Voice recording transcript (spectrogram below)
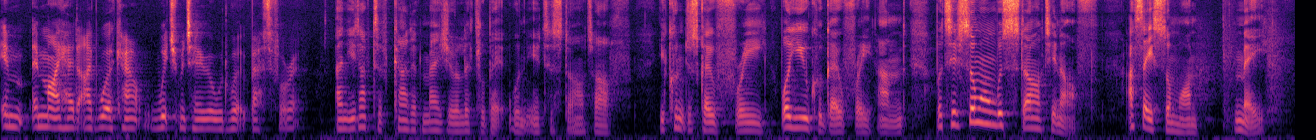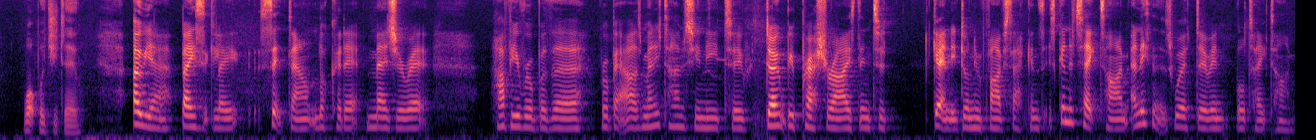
in in my head, I'd work out which material would work best for it. And you'd have to kind of measure a little bit, wouldn't you, to start off? You couldn't just go free. Well, you could go freehand. But if someone was starting off, I say someone, me, what would you do? Oh yeah, basically, sit down, look at it, measure it, have your rubber there, rub it out as many times as you need to. Don't be pressurised into getting it done in five seconds. It's going to take time. Anything that's worth doing will take time.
